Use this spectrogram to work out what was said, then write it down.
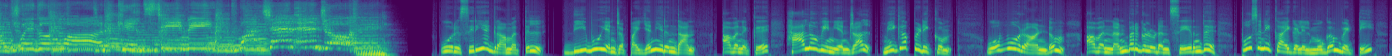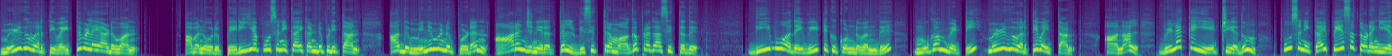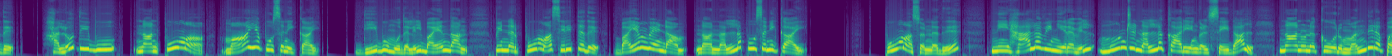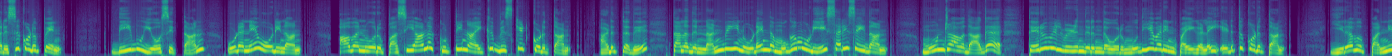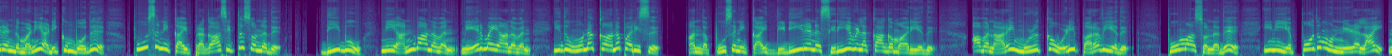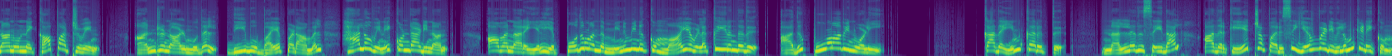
Watch Wiggle Water Kids TV. Watch and enjoy. ஒரு சிறிய கிராமத்தில் தீபு என்ற பையன் இருந்தான். அவனுக்கு ஹாலோவீன் என்றால் மிக பிடிக்கும். ஒவ்வொரு ஆண்டும் அவன் நண்பர்களுடன் சேர்ந்து பூசணிக்காய்களில் முகம் வெட்டி மெழுகுவர்த்தி வைத்து விளையாடுவான். அவன் ஒரு பெரிய பூசணிக்காய் கண்டுபிடித்தான். அது மினுமினுப்புடன் ஆரஞ்சு நிறத்தில் விசித்திரமாக பிரகாசித்தது. தீபு அதை வீட்டுக்கு கொண்டு வந்து முகம் வெட்டி மெழுகுவர்த்தி வைத்தான். ஆனால் விளக்கை ஏற்றியதும் பூசணிக்காய் பேசத் தொடங்கியது. ஹலோ தீபு நான் பூமா மாய பூசணிக்காய். தீபு முதலில் பயந்தான். பின்னர் பூமா சிரித்தது. பயம் வேண்டாம் நான் நல்ல பூசணிக்காய். பூமா சொன்னது. நீ ஹாலோவின் இரவில் மூன்று நல்ல காரியங்கள் செய்தால் நான் உனக்கு ஒரு மந்திர பரிசு கொடுப்பேன். தீபு யோசித்தான். உடனே ஓடினான். அவன் ஒரு பசியான குட்டி நாய்க்கு பிஸ்கெட் கொடுத்தான். அடுத்தது தனது நண்பியின் உடைந்த முகமூடியை சரி செய்தான். மூன்றாவதாக தெருவில் விழுந்திருந்த ஒரு முதியவரின் பைகளை எடுத்துக் கொடுத்தான். இரவு பன்னிரண்டு மணி அடிக்கும்போது பூசணிக்காய் பிரகாசித்து சொன்னது தீபு நீ அன்பானவன் நேர்மையானவன் இது உனக்கான பரிசு. அந்த பூசணிக்காய் திடீரென சிறிய விளக்காக மாறியது. அவன் அறை முழுக்க ஒளி பரவியது. பூமா சொன்னது இனி எப்போதும் உன் நிழலாய் நான் உன்னை காப்பாற்றுவேன். அன்று நாள் முதல் தீபு பயப்படாமல் ஹாலோவினை கொண்டாடினான். அவன் அறையில் எப்போதும் அந்த மினுமினுக்கும் மாய விளக்கு இருந்தது. அது பூமாவின் ஒளி. கதையின் கருத்து நல்லது செய்தால் அதற்கு ஏற்ற பரிசு எவ்வடிவிலும் கிடைக்கும்.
